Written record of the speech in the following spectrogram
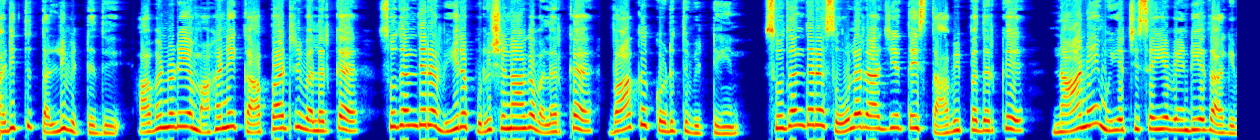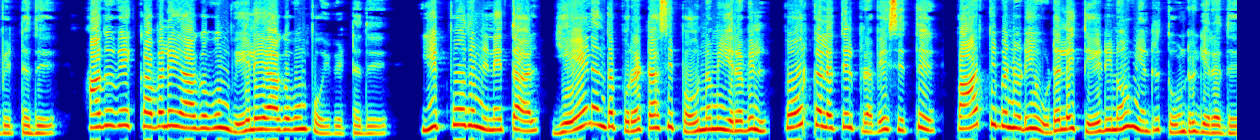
அடித்து தள்ளிவிட்டது. அவனுடைய மகனை காப்பாற்றி வளர்க்க சுதந்திர வீர புருஷனாக வளர்க்க வாக்கு கொடுத்து விட்டேன். சுதந்திர சோழ ராஜ்யத்தை ஸ்தாபிப்பதற்கு நானே முயற்சி செய்ய வேண்டியதாகிவிட்டது. அதுவே கவலையாகவும் வேலையாகவும் போய்விட்டது. இப்போது நினைத்தால் ஏன் அந்த புரட்டாசி பௌர்ணமி இரவில் போர்க்களத்தில் பிரவேசித்து பார்த்திபனுடைய உடலை தேடினோம் என்று தோன்றுகிறது.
